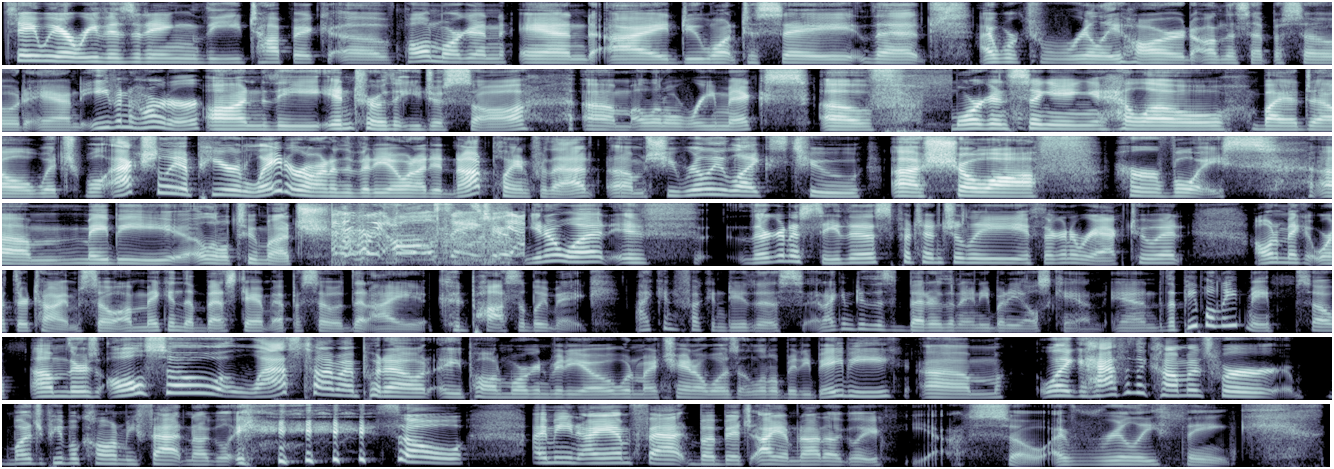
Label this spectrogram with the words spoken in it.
Today we are revisiting the topic of Paul and Morgan, and I do want to say that I worked really hard on this episode and even harder on the intro that you just saw. Um, a little remix of Morgan singing Hello by Adele, which will actually appear later on in the video, and I did not plan for that. Um, she really likes to uh, show off her voice, um, maybe a little too much. We all say You know what? If they're gonna see this potentially, if they're gonna react to it, I want to make it worth their time. So I'm making the best damn episode that I could possibly make. I can fucking do this, and I can do this better than anybody else can. And the people need me. So um, there's also last time I put out a Paul and Morgan video when my channel was a little bitty baby. Um, like half of the comments were a bunch of people calling me fat and ugly. so, I mean, I am fat, but bitch, I am not ugly. Yeah. So, I really think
